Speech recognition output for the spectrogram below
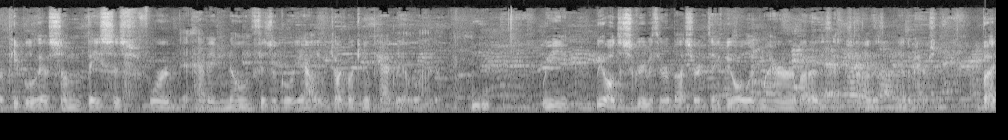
are people who have some basis for having known physical reality. We talked about Camille Paglia a little while ago. Mm-hmm. We we all disagree with her about certain things. We all admire her about other things, on other other matters. But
